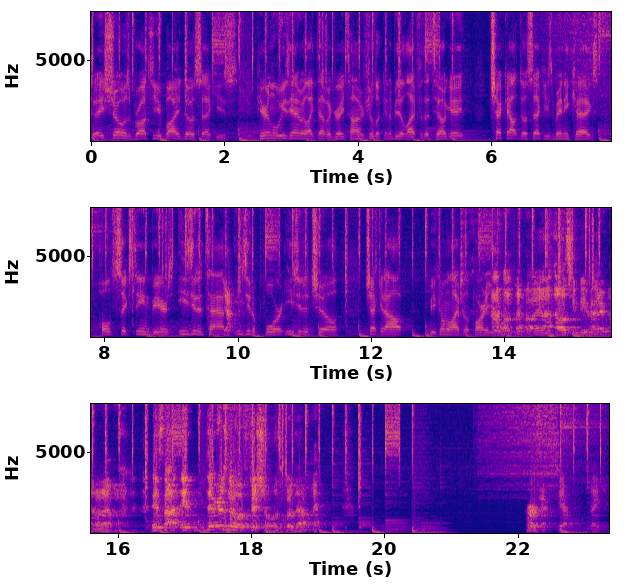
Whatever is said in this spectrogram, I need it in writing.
Today's show is brought to you by Dos Equis. Here in Louisiana, we like to have a great time. If you're looking to be the life of the tailgate, check out Dos Equis mini kegs. Hold 16 beers, easy to tap, Yeah. easy to pour, easy to chill. Check it out. Become a life of the party. You're I welcome. know. Uh, LSU beat writer? I don't know. It's not. It, there is no official. Let's put it that way. Perfect. Yep. Thank you.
